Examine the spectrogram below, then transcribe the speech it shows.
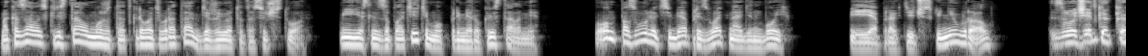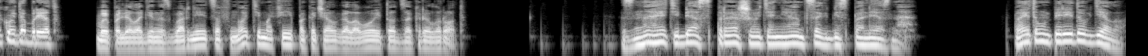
Оказалось, кристалл может открывать врата, где живет это существо. И если заплатить ему, к примеру, кристаллами, он позволит себя призвать на один бой. И я практически не врал. «Звучит как какой-то бред», — выпалил один из гвардейцев, но Тимофей покачал головой, и тот закрыл рот. «Зная тебя, спрашивать о нюансах бесполезно. Поэтому перейду к делу».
